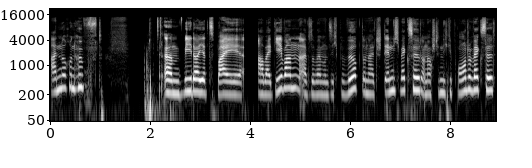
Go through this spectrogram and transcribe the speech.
anderen hüpft. Ähm, weder jetzt bei Arbeitgebern, also wenn man sich bewirbt und halt ständig wechselt und auch ständig die Branche wechselt.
